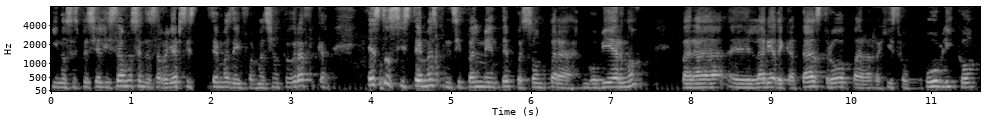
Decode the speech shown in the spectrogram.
y nos especializamos en desarrollar sistemas de información geográfica. Estos sistemas principalmente pues son para gobierno, para eh, el área de catastro, para registro público,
